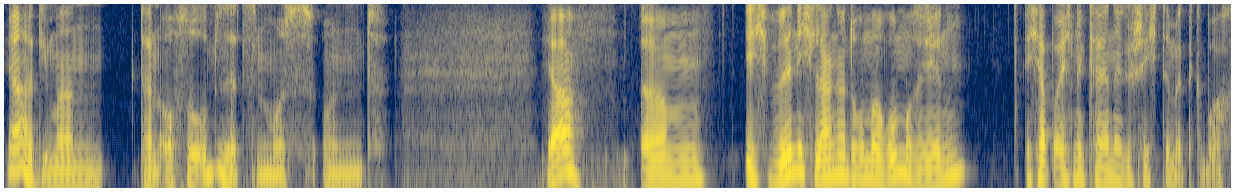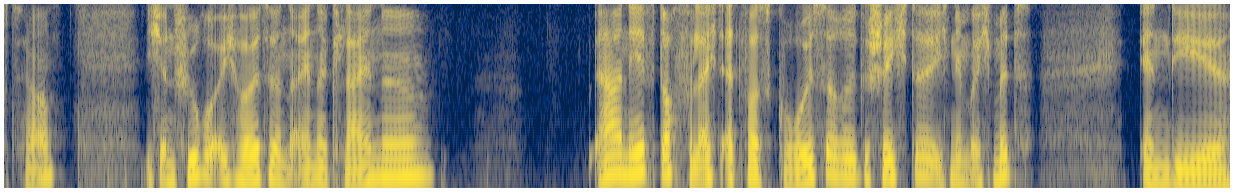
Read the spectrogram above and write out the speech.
ja, die man dann auch so umsetzen muss. Und ja, ähm, ich will nicht lange drum herum reden. Ich habe euch eine kleine Geschichte mitgebracht, ja. Ich entführe euch heute in eine kleine, ja, nee, doch vielleicht etwas größere Geschichte. Ich nehme euch mit in die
